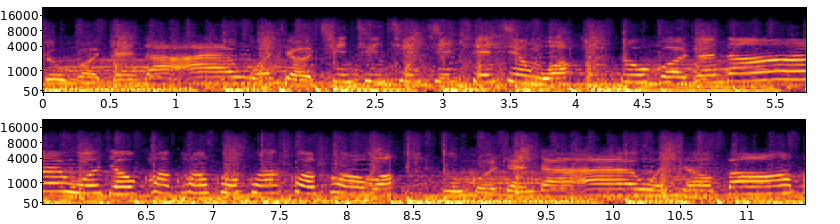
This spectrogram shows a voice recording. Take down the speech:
如果真的爱我，就亲亲亲亲亲亲我。如果真的爱我，就夸夸夸夸夸夸我。如果真的爱我，就抱抱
